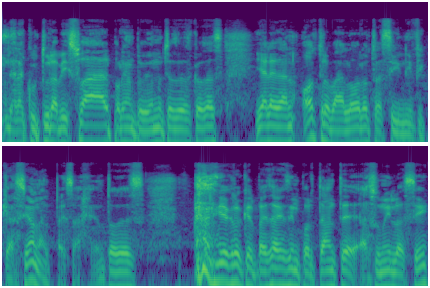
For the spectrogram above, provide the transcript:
de la cultura visual, por ejemplo, de muchas de las cosas, ya le dan otro valor, otra significación al paisaje. Entonces, yo creo que el paisaje es importante asumirlo así,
